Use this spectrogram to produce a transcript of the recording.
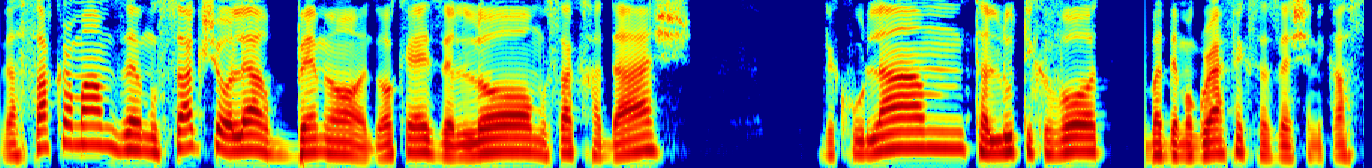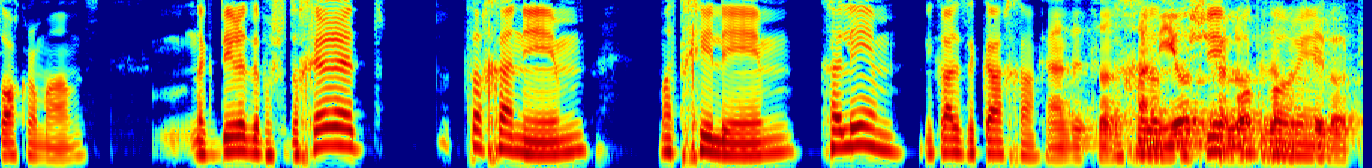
והסאקרמאם זה מושג שעולה הרבה מאוד, אוקיי? זה לא מושג חדש, וכולם תלו תקוות בדמוגרפיקס הזה שנקרא סאקרמאמס. נגדיר את זה פשוט אחרת, צרכנים מתחילים קלים נקרא לזה ככה. כאן זה צרכניות קלות ומתחילות.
